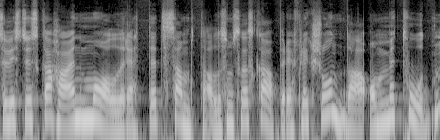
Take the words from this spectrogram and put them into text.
Så hvis du skal ha en målrettet samtale som skal skape refleksjon, da om metoden,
